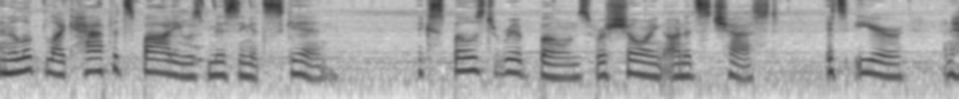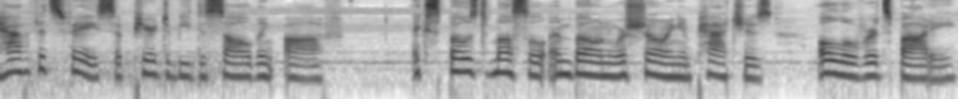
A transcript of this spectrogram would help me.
and it looked like half its body was missing its skin. Exposed rib bones were showing on its chest, its ear, and half of its face appeared to be dissolving off. Exposed muscle and bone were showing in patches all over its body.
